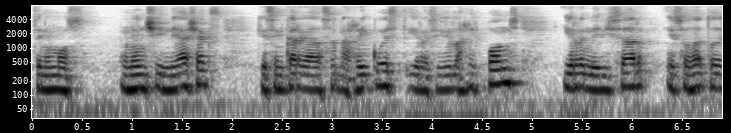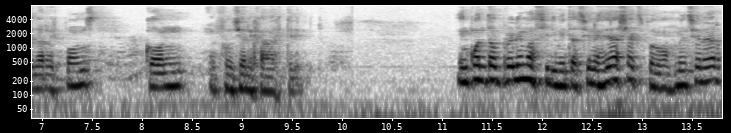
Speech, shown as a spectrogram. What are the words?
tenemos un engine de Ajax que se encarga de hacer las requests y recibir las response y renderizar esos datos de la response con funciones JavaScript. En cuanto a problemas y limitaciones de Ajax, podemos mencionar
